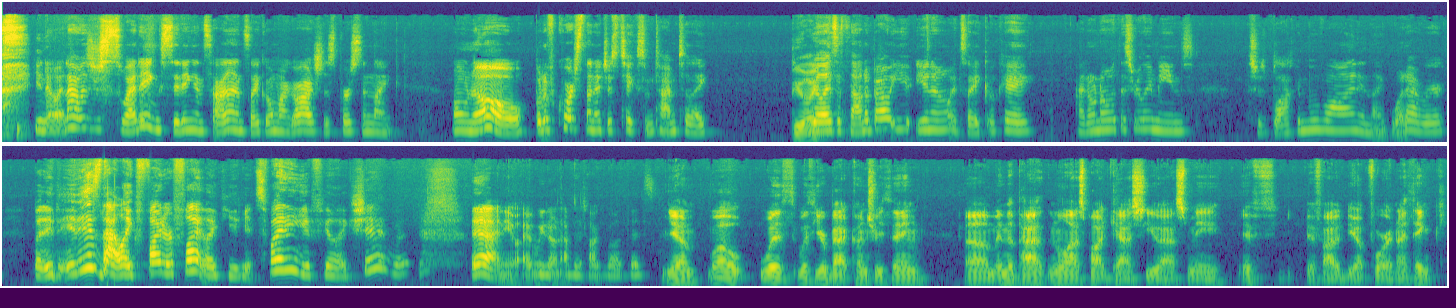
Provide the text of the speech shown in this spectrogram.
you know?" And I was just sweating, sitting in silence, like, "Oh my gosh, this person like, oh no!" But of course, then it just takes some time to like Be like, realize it's not about you. You know, it's like, okay, I don't know what this really means. Let's just block and move on and like whatever. But it, it is that like fight or flight. Like you get sweaty, you feel like shit. But yeah, anyway, we don't have to talk about this. Yeah. Well, with with your backcountry thing, um, in the past in the last podcast, you asked me if if I would be up for it, and I think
